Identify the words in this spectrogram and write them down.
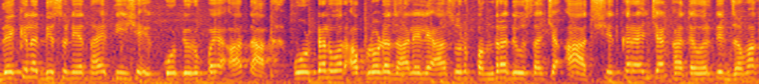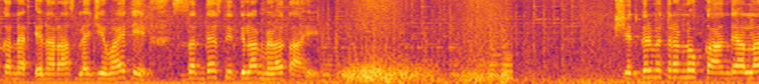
देखील दिसून येत आहे. तीनशे एक कोटी रुपये आता पोर्टलवर अपलोड झालेले असून पंधरा दिवसाच्या आत शेतकऱ्यांच्या खात्यावरती जमा करण्यात येणार असल्याची माहिती सध्या स्थितीला मिळत आहे. शेतकरी मित्रांनो कांद्याला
